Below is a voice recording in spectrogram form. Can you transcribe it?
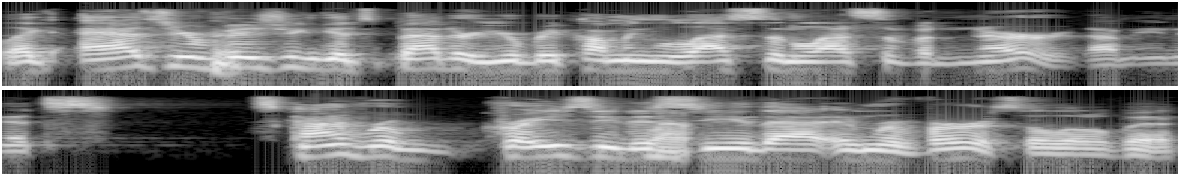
Like as your vision gets better, you're becoming less and less of a nerd. I mean, it's, it's kind of re- crazy to see that in reverse a little bit.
